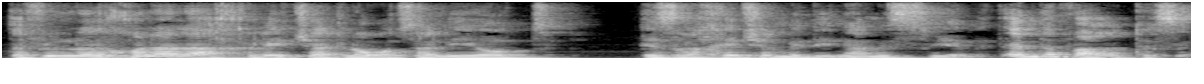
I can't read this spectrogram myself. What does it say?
את אפילו לא יכולה להחליט שאת לא רוצה להיות אזרחית של מדינה מסוימת. אין דבר כזה.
